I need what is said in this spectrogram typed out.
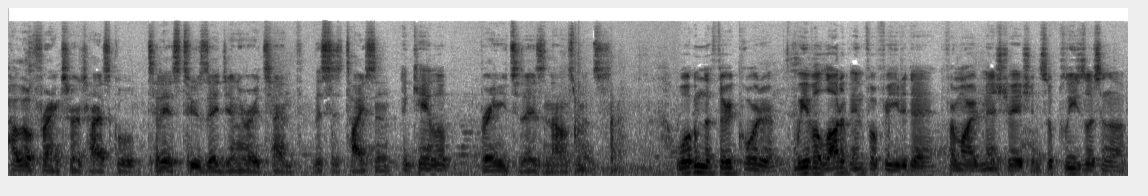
Hello, Frank Church High School. Today is Tuesday, January 10th. This is Tyson and Caleb bringing you today's announcements. Welcome to third quarter. We have a lot of info for you today from our administration, so please listen up.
